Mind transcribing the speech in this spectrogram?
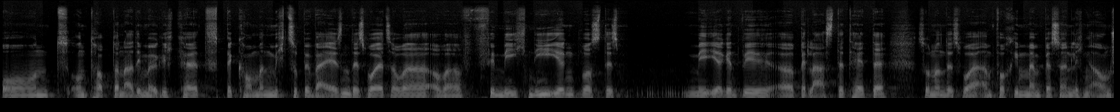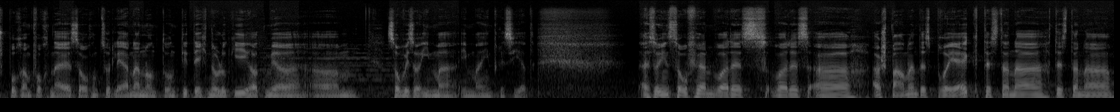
und, und habe dann auch die Möglichkeit bekommen, mich zu beweisen. Das war jetzt aber, aber für mich nie irgendwas, das mich irgendwie äh, belastet hätte, sondern das war einfach in meinem persönlichen Anspruch, einfach neue Sachen zu lernen und, und die Technologie hat mir ähm, sowieso immer, immer interessiert. Also insofern war das, war das äh, ein spannendes Projekt, das dann auch, das dann auch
